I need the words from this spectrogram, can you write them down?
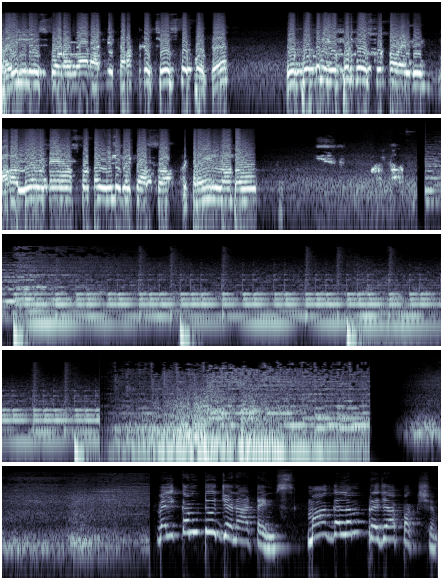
డ్రైన్ వేసుకోవడం కానీ అన్ని కరెక్ట్గా చేసుకోకపోతే రేపు పొద్దున ఎప్పుడు చేసుకుంటాం ఇది? మనం లేఅవుట్ వేసుకుంటాం ఇల్లు పెట్టేస్తాం ట్రైన్లు ఉండవు. వెల్కమ్ టు జనా టైమ్స్ మా గలం ప్రజాపక్షం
